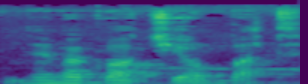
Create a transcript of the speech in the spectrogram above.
det var gott jobbat.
